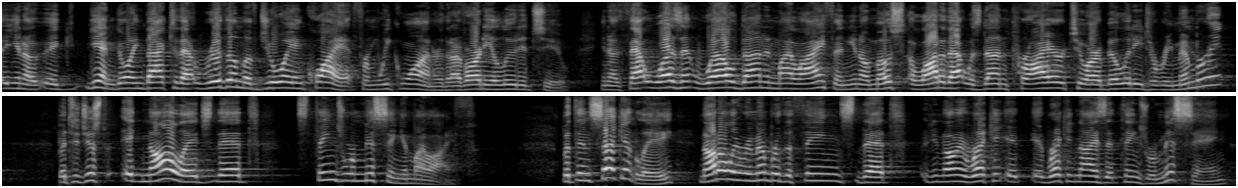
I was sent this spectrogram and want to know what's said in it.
uh, you know, again, going back to that rhythm of joy and quiet from week one, or that I've already alluded to. You know, if that wasn't well done in my life, and, you know, most, a lot of that was done prior to our ability to remember it, but to just acknowledge that things were missing in my life. But then, secondly, not only remember the things that you know, not only rec- it, it recognize that things were missing,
